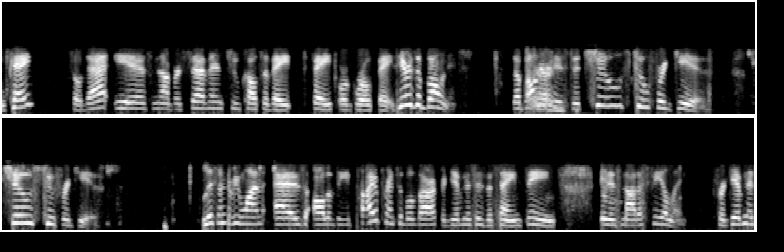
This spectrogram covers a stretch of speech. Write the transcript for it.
Okay? So that is number seven to cultivate faith or grow faith. Here's a bonus. The bonus is to choose to forgive. Choose to forgive. Listen, everyone, as all of the prior principles are, forgiveness is the same thing. It is not a feeling. Forgiveness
